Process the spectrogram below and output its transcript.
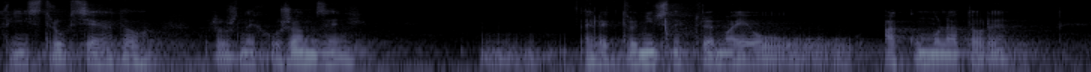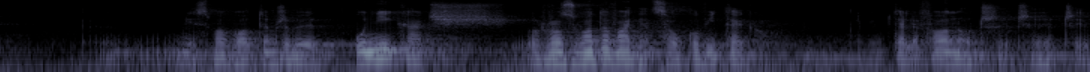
W instrukcjach do różnych urządzeń elektronicznych, które mają akumulatory, jest mowa o tym, żeby unikać rozładowania całkowitego telefonu czy, czy, czy,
